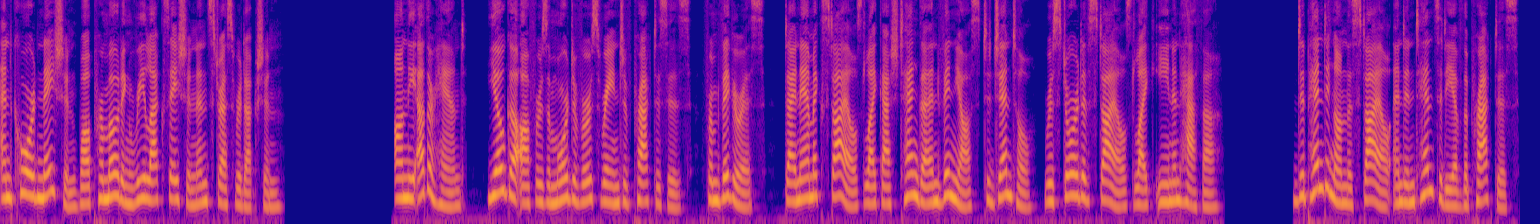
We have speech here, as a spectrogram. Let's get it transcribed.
and coordination while promoting relaxation and stress reduction. On the other hand, yoga offers a more diverse range of practices, from vigorous, dynamic styles like Ashtanga and Vinyasa to gentle, restorative styles like Yin and Hatha. Depending on the style and intensity of the practice,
